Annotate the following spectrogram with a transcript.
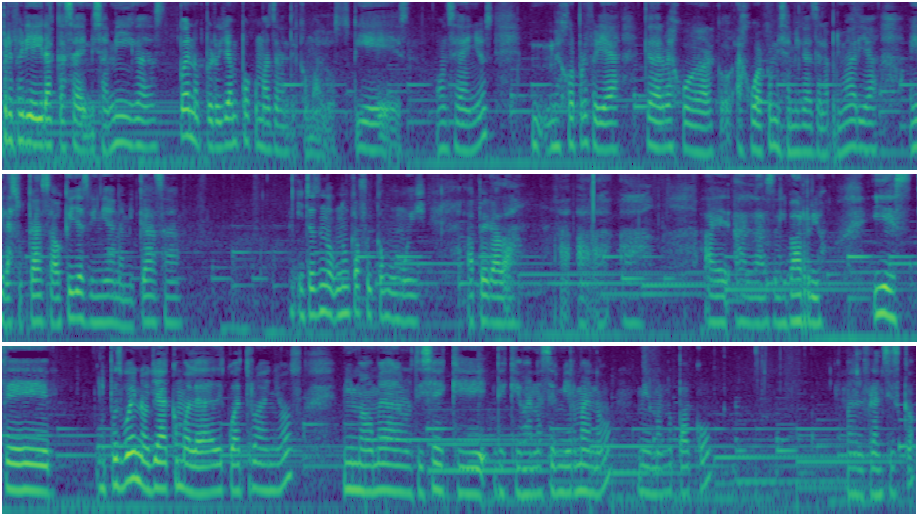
prefería ir a casa de mis amigas, bueno, pero ya un poco más grande, como a los 10, 11 años, mejor prefería quedarme a jugar, a jugar con mis amigas de la primaria, a ir a su casa, o que ellas vinieran a mi casa. Entonces nunca fui como muy apegada a, a, las del barrio. Y este... Y pues bueno, ya como a la edad de cuatro años, mi mamá me da la noticia de que, de que van a ser mi hermano, mi hermano Paco, Manuel Francisco.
